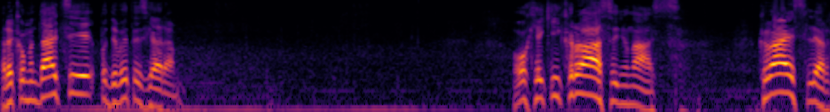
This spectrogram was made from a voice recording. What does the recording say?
Рекомендації подивитись ГРМ. Ох, який красень у нас. Chrysler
